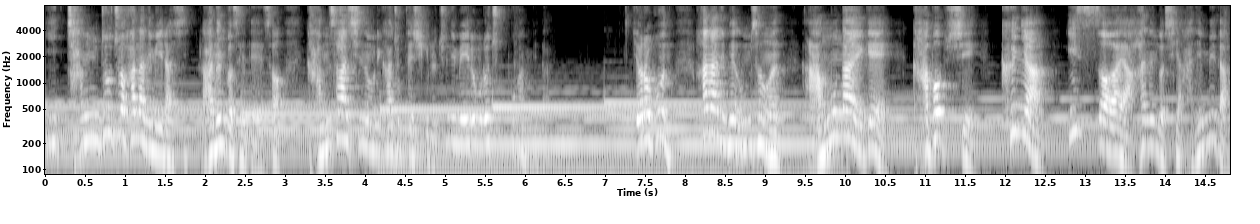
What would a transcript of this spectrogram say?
이 창조주 하나님이라는 것에 대해서 감사하시는 우리 가족 되시기를 주님의 이름으로 축복합니다 여러분 하나님의 음성은 아무나에게 값없이 그냥 있어야 하는 것이 아닙니다.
